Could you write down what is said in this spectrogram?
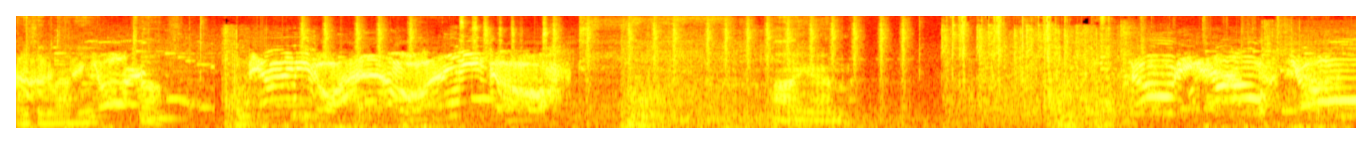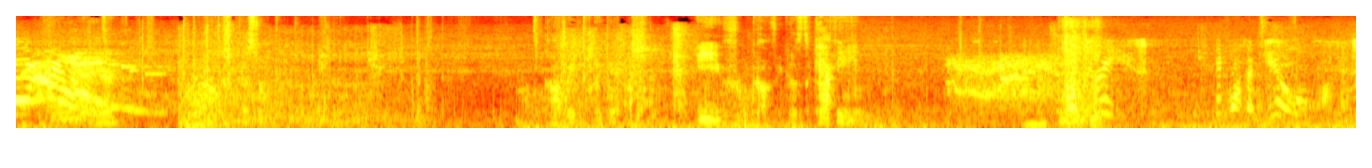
Anything around here? Oh. Eve from coffee, because the caffeine. The trees! It wasn't you, was it?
